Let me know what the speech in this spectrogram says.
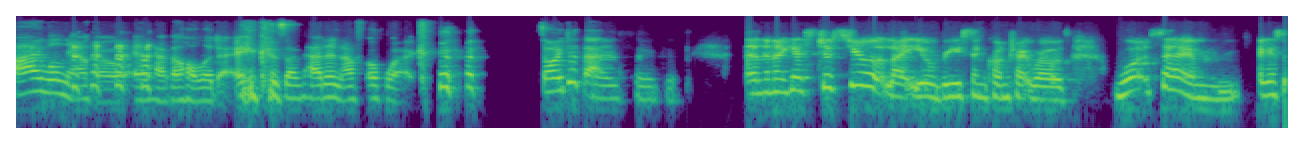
I will now go and have a holiday because I've had enough of work. so I did that. so and then I guess just your like your recent contract roles. What's um I guess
